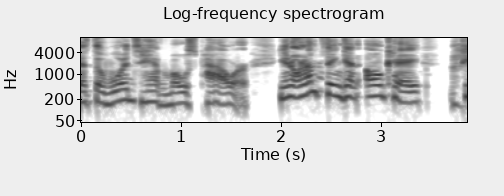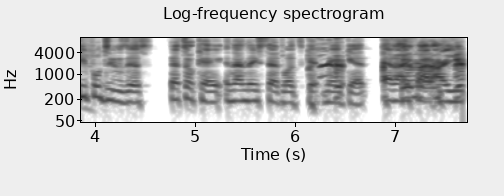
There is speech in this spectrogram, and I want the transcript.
that the woods have most power. You know, and I'm thinking, okay, people do this. That's okay. And then they said, let's get naked. And I And thought, are you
